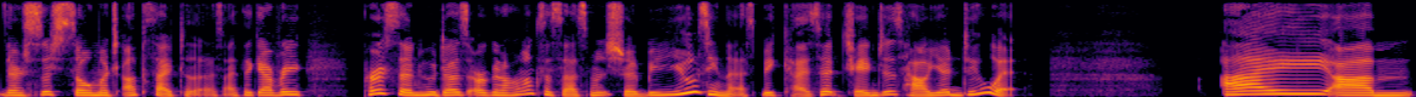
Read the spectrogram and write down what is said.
There's just so much upside to this. I think every person who does ergonomics assessments should be using this because it changes how you do it. I um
